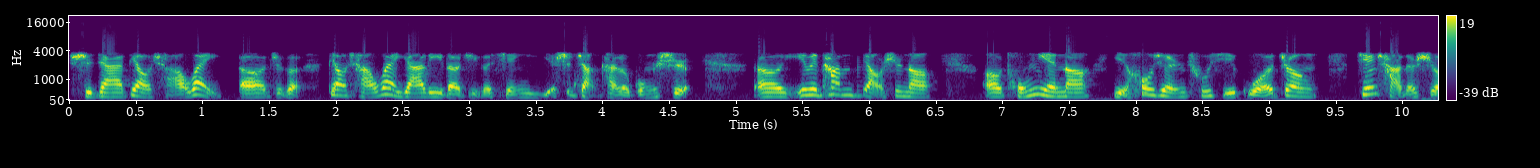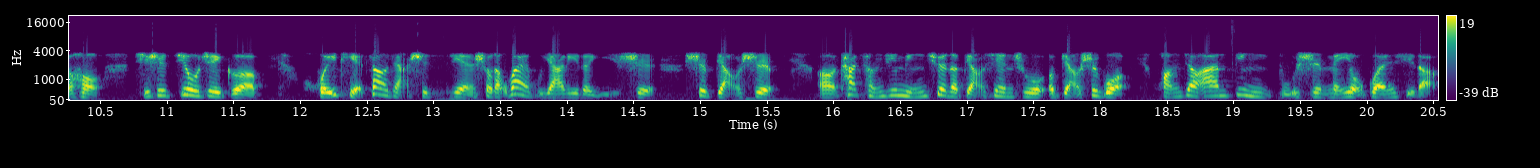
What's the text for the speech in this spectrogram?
施加调查外呃这个调查外压力的这个嫌疑，也是展开了攻势。呃，因为他们表示呢，呃，同年呢，尹候选人出席国政监察的时候，其实就这个回帖造假事件受到外部压力的仪式是表示。呃，他曾经明确的表现出，呃，表示过黄教安并不是没有关系的。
